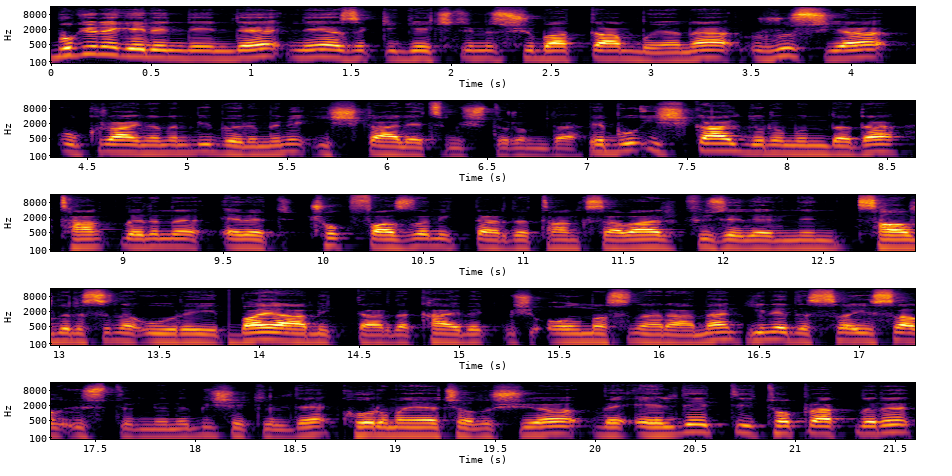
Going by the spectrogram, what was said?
Bugüne gelindiğinde ne yazık ki geçtiğimiz Şubat'tan bu yana Rusya Ukrayna'nın bir bölümünü işgal etmiş durumda. Ve bu işgal durumunda da tanklarını evet çok fazla miktarda tank savar füzelerinin saldırısına uğrayıp bayağı miktarda kaybetmiş olmasına rağmen yine de sayısal üstünlüğünü bir şekilde korumaya çalışıyor ve elde ettiği toprakları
